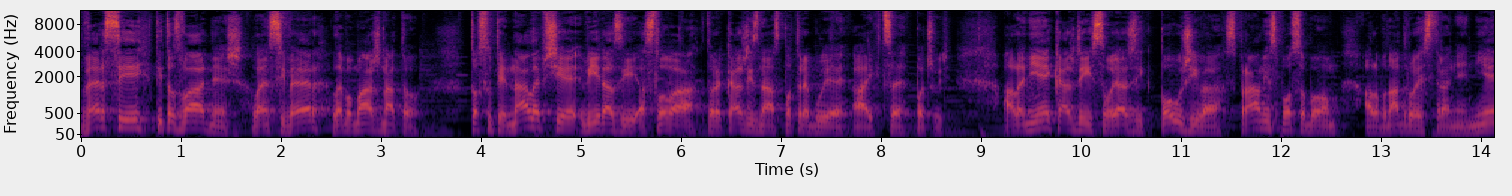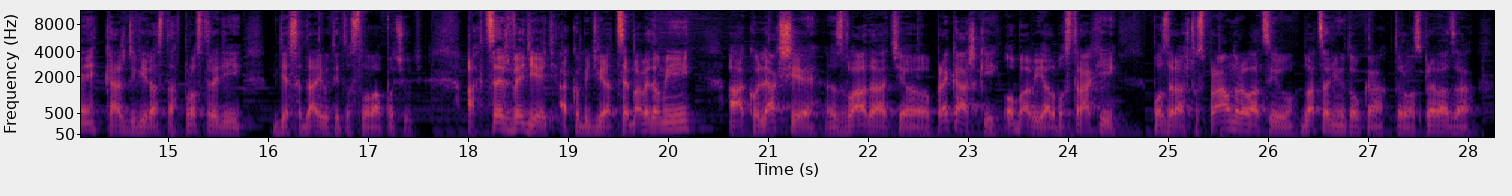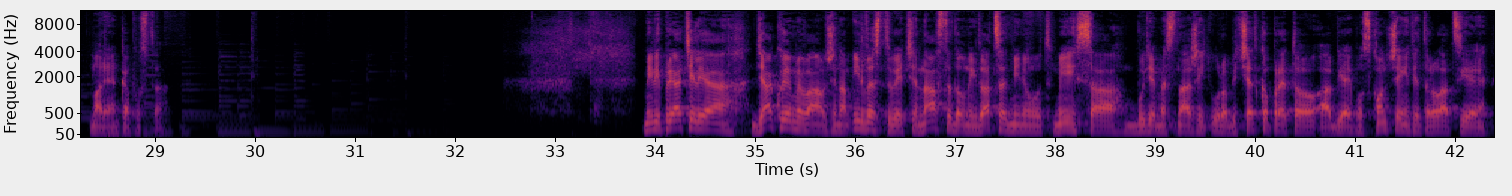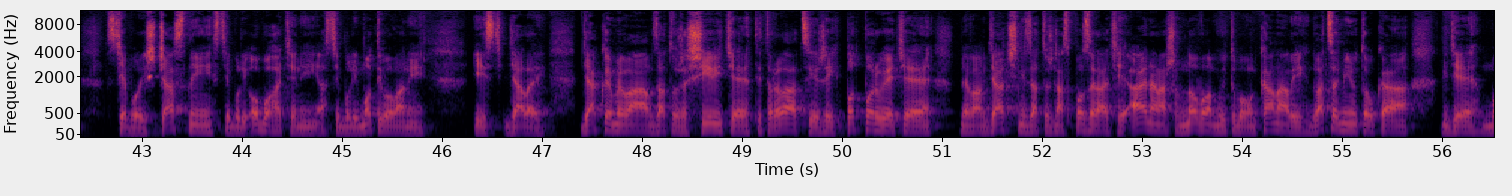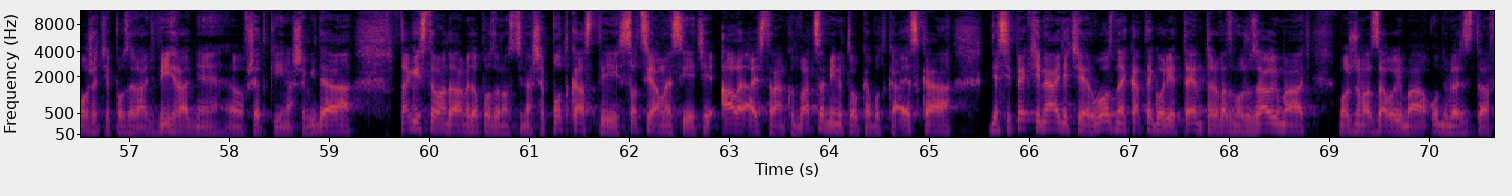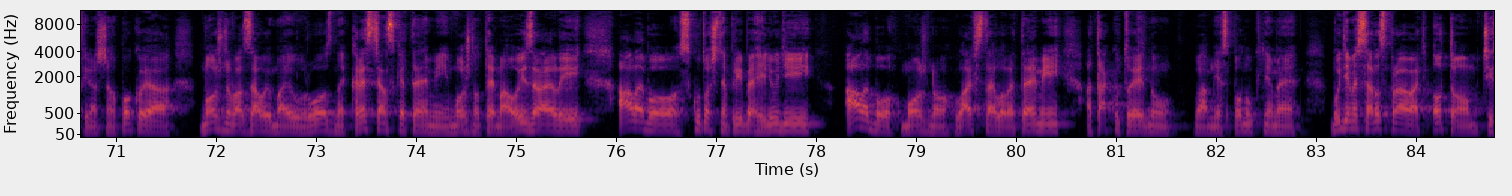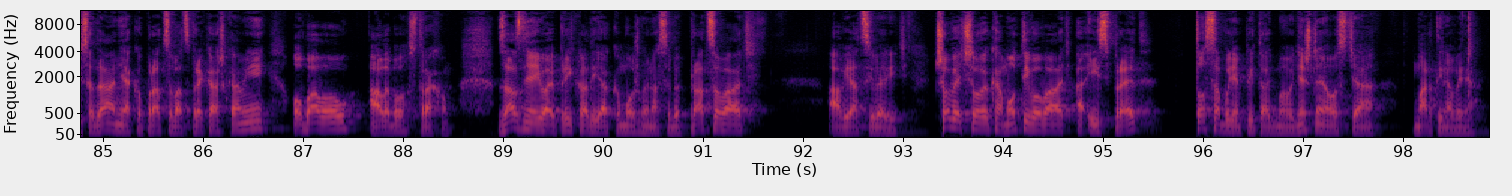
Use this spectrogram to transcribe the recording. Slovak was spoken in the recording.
Ver si, ty to zvládneš. Len si ver, lebo máš na to. To sú tie najlepšie výrazy a slova, ktoré každý z nás potrebuje a aj chce počuť. Ale nie každý svoj jazyk používa správnym spôsobom, alebo na druhej strane nie každý vyrastá v prostredí, kde sa dajú tieto slova počuť. A chceš vedieť, ako byť viac sebavedomý a ako ľahšie zvládať e, prekážky, obavy alebo strachy, pozeráš tú správnu reláciu 20 minútovka, ktorú vás prevádza Marian Kapusta. Milí priatelia, ďakujeme vám, že nám investujete následovných 20 minút. My sa budeme snažiť urobiť všetko preto, aby aj po skončení tejto relácie ste boli šťastní, ste boli obohatení a ste boli motivovaní ísť ďalej. Ďakujeme vám za to, že šírite tieto relácie, že ich podporujete. Sme vám vďační za to, že nás pozeráte aj na našom novom YouTube kanáli 20 minútovka, kde môžete pozerať výhradne e, všetky naše videá. Takisto vám dávame do pozornosti naše podcasty, sociálne siete, ale aj stránku 20minutovka.sk, kde si pekne nájdete rôzne kategórie tém, ktoré vás môžu zaujímať. Možno vás zaujíma Univerzita finančného pokoja, možno vás zaujímajú rôzne kresťanské témy, možno téma o Izraeli, ale alebo skutočné príbehy ľudí, alebo možno lifestyleové témy a takúto jednu vám dnes ponúkneme. Budeme sa rozprávať o tom, či sa dá nejako pracovať s prekážkami, obavou alebo strachom. Zaznejú aj príklady, ako môžeme na sebe pracovať a viac si veriť. Čo vie človeka motivovať a ísť pred? To sa budem pýtať môjho dnešného hostia Martina Veňa.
